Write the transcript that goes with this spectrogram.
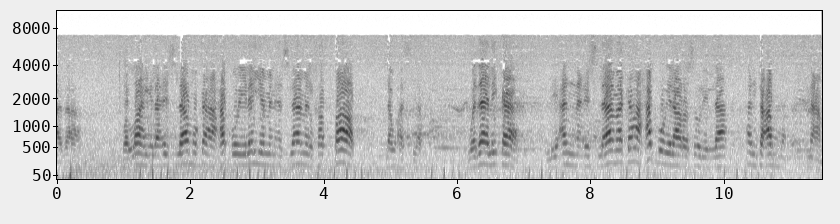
هذا. والله لإسلامك أحب إلي من إسلام الخطاب لو أسلم. وذلك لأن إسلامك أحب إلى رسول الله. أنت عمه نعم.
